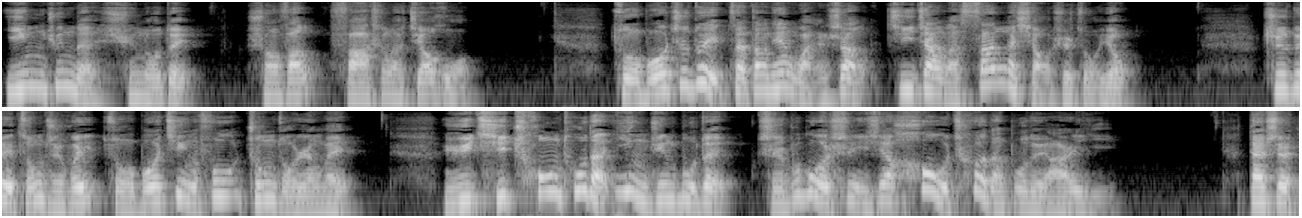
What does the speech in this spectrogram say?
英军的巡逻队，双方发生了交火。左伯支队在当天晚上激战了三个小时左右。支队总指挥佐伯敬夫中佐认为，与其冲突的印军部队只不过是一些后撤的部队而已。但是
